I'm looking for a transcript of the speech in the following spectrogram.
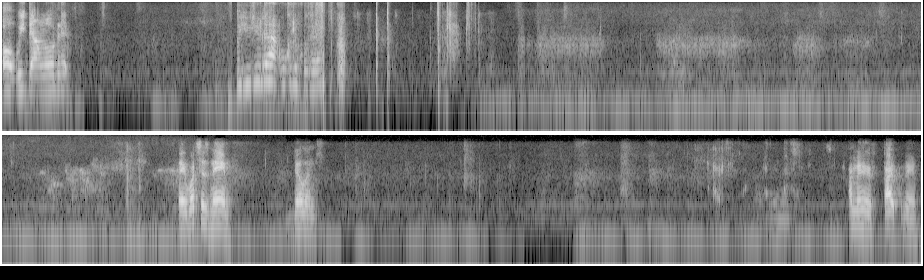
Oh, we download it. Oh, you do that? Okay, okay. Hey, what's his name? Dylan's. I mean his Skype name.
